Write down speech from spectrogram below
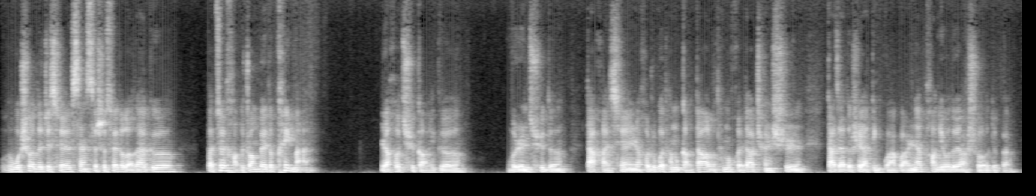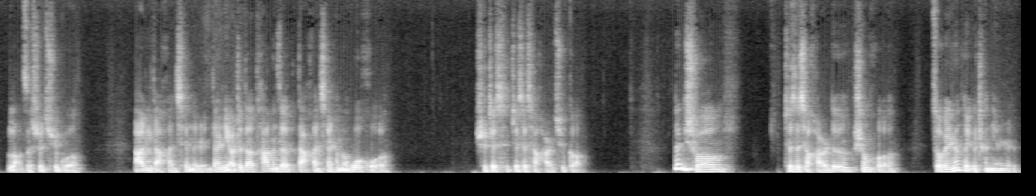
我说的这些三四十岁的老大哥，把最好的装备都配满，然后去搞一个无人区的大环线。然后如果他们搞到了，他们回到城市，大家都是要顶呱呱，人家泡妞都要说，对吧？老子是去过阿里大环线的人。但是你要知道，他们在大环线上面窝火，是这些这些小孩去搞。那你说这些小孩的生活？作为任何一个成年人，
